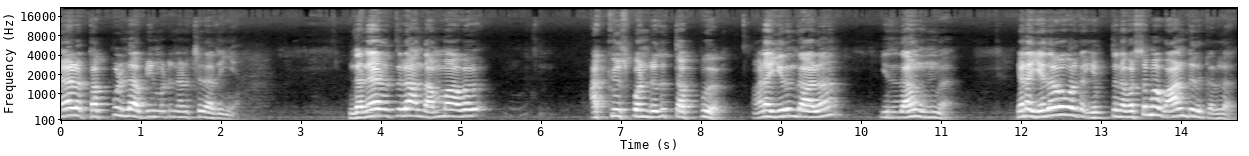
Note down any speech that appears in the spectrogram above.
மேலே தப்பு இல்லை அப்படின்னு மட்டும் நினச்சிடாதீங்க. இந்த நேரத்தில் அந்த அம்மாவை அக்யூஸ் பண்ணுறது தப்பு. ஆனால் இருந்தாலும் இதுதான் உண்மை. ஏன்னா ஏதோ ஒரு க- இத்தனை வருஷமாக வாழ்ந்துருக்கல்ல.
